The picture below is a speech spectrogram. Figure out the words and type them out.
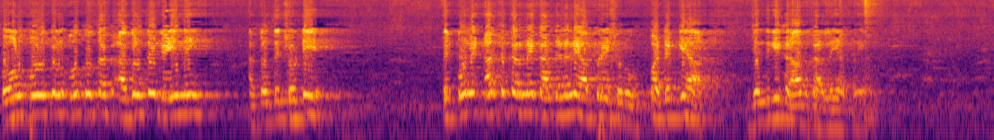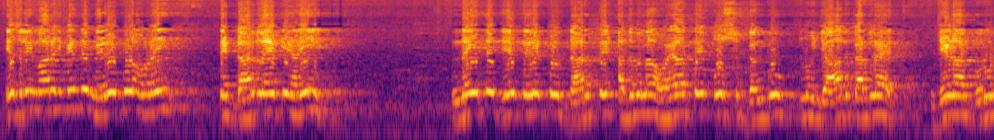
ਫੋਲ ਫੋਲ ਕੇ ਉਦੋਂ ਤੱਕ ਅਕਲ ਤੇ ਗਈ ਨਹੀਂ, ਅਕਲ ਤੇ ਛੋਟੀ ਤੇ ਉਹਨੇ ਅਰਥ ਕਰਨੇ ਕਰ ਦੇਣੇ ਨੇ ਆਪਣੇ ਸ਼ੁਰੂ ਭਟਕ ਗਿਆ ਜ਼ਿੰਦਗੀ ਖਰਾਬ ਕਰ ਲਈ ਆਪਣੀ। ਇਸ ਲਈ ਮਹਾਰਾਜ ਕਹਿੰਦੇ, ਮੇਰੇ ਕੋਲ ਆਉਣਾ ਹੀ ਤੇ ਡਰ ਲੈ ਕੇ ਆਈ। ਨਹੀਂ ਤੇ ਜੇ ਤੇਰੇ ਕੋਲ ਡਰ ਤੇ ਅਦਬ ਨਾ ਹੋਇਆ ਤੇ ਉਸ ਗੰਗੂ ਨੂੰ ਯਾਦ ਕਰ ਲੈ, ਜਿਹੜਾ ਗੁਰੂ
